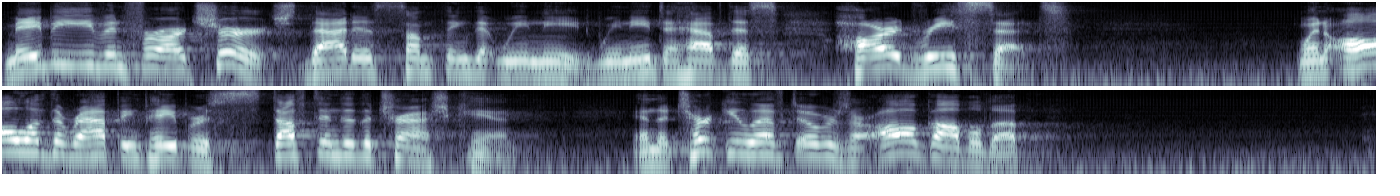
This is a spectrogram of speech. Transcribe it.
Maybe even for our church, that is something that we need. We need to have this hard reset. When all of the wrapping paper is stuffed into the trash can, and the turkey leftovers are all gobbled up.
